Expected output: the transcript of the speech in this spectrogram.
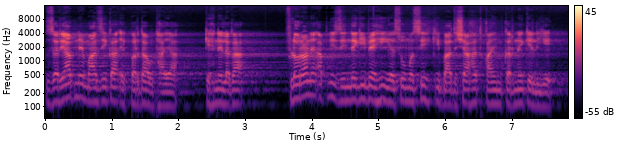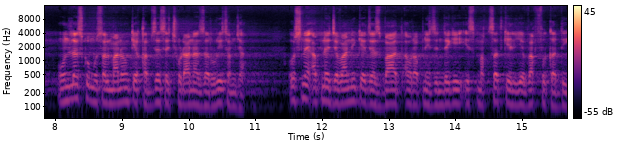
زریاب نے ماضی کا ایک پردہ اٹھایا، کہنے لگا، فلورا نے اپنی زندگی میں ہی یسوع مسیح کی بادشاہت قائم کرنے کے لیے انلس کو مسلمانوں کے قبضے سے چھڑانا ضروری سمجھا۔ اس نے اپنے جوانی کے جذبات اور اپنی زندگی اس مقصد کے لیے وقف کر دی۔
